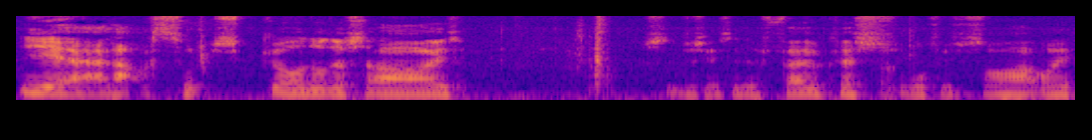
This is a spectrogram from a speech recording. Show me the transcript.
Yeah, that looks good. Other side just gets into focus, water slightly.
